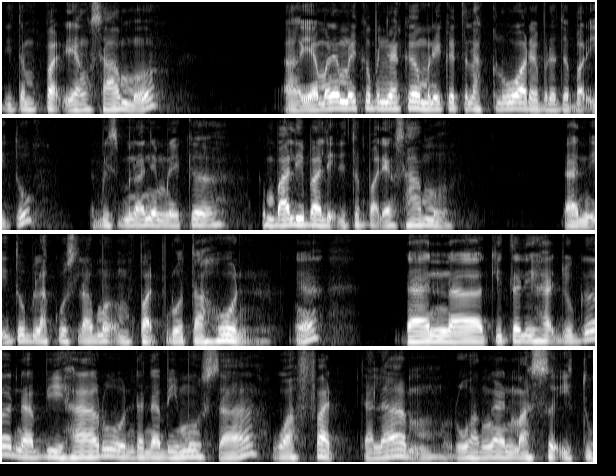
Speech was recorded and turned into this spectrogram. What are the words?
di tempat yang sama. Uh, yang mana mereka menyangka mereka telah keluar daripada tempat itu tapi sebenarnya mereka kembali balik di tempat yang sama. Dan itu berlaku selama 40 tahun ya dan uh, kita lihat juga Nabi Harun dan Nabi Musa wafat dalam ruangan masa itu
